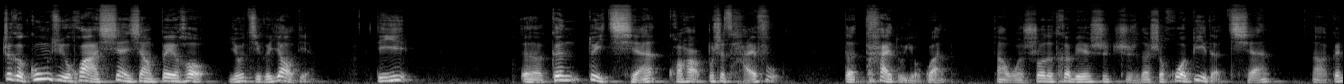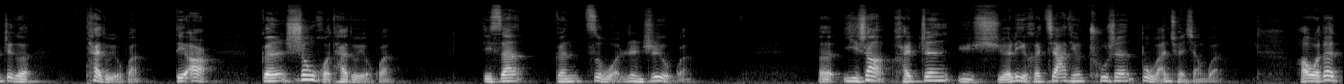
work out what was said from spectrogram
这个工具化现象背后有几个要点。第一，呃，跟对钱（括号不是财富）的态度有关啊。我说的特别是指的是货币的钱。啊，跟这个态度有关。第二，跟生活态度有关。第三，跟自我认知有关。呃，以上还真与学历和家庭出身不完全相关。好，我再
